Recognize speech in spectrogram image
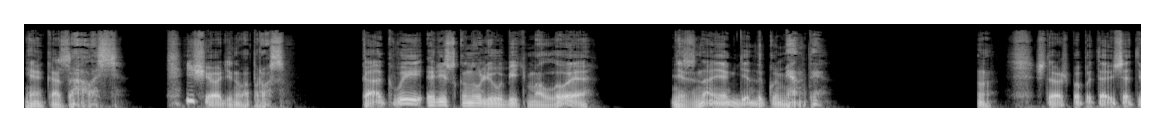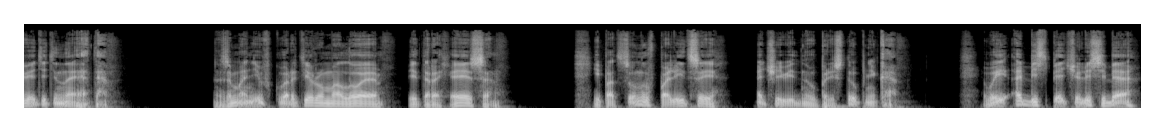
не оказалось. Еще один вопрос. Как вы рискнули убить Малоя, не зная, где документы?» хм, «Что ж, попытаюсь ответить и на это. Заманив в квартиру Малоя Питера Хейса и подсунув полиции очевидного преступника, вы обеспечили себя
